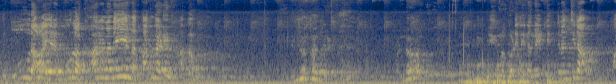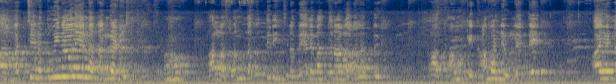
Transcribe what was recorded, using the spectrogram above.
ಇದು ಪೂರ ಆಯರ ಮೂಲ ಕಾರಣನೇ ಎನ್ನ ತಂಗಡಿ ಆಗಮ ಇಲ್ಲ ತಂದೆ. ಬಂಡ ಈಗ ಹೊಡೆದಿನ ಮೇಟಿತ್ತಿನಂಚಿನ ಆ ಮಚ್ಚೆನ ತೂಯಿನಾಲೆಯನ್ನ ತಂಗಡಿ. ಅಲ್ಲ ಸ್ವಂತ ಗೊತ್ತಿರಿಂಚಿನ ಬೇಲೆ ಮಲ್ತನಾಲು ಅಲತ್ತು ಆ ಕಾಮಕ್ಕೆ ಕಾಮಣ್ಣೆ ಉಲ್ಲೆತ್ತೆ. ಆ ಎನ್ನ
